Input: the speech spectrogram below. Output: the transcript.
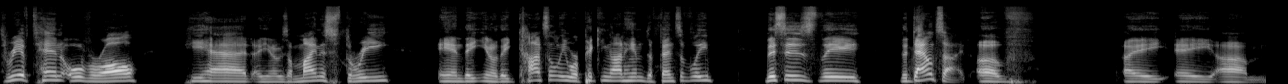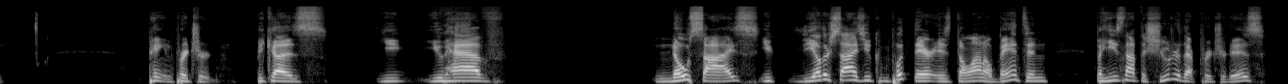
three of ten overall. He had you know he was a minus three, and they you know they constantly were picking on him defensively. This is the the downside of a a um Payton Pritchard because you you have no size. You the other size you can put there is Delano Banton, but he's not the shooter that Pritchard is.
